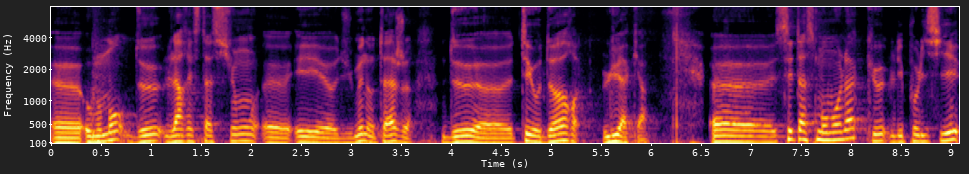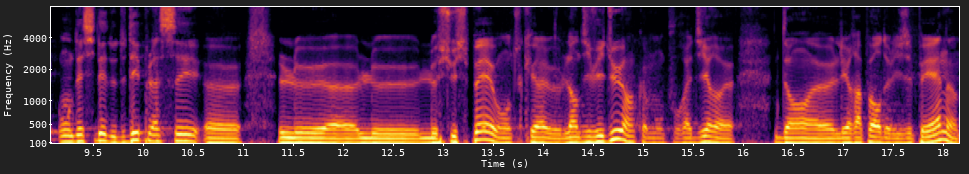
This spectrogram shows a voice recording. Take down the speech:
Euh, au moment de l'arrestation et du menottage de Théodore Luaka. c'est à ce moment-là que les policiers ont décidé de déplacer le, le, suspect, ou en tout cas l'individu, hein, comme on pourrait dire dans les rapports de l'IGPN,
